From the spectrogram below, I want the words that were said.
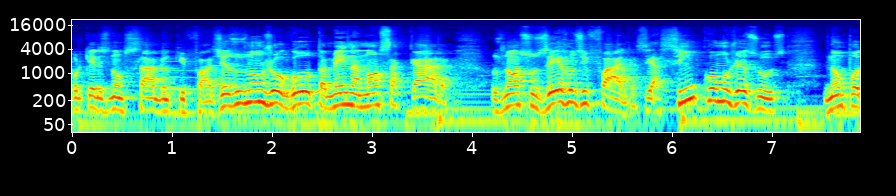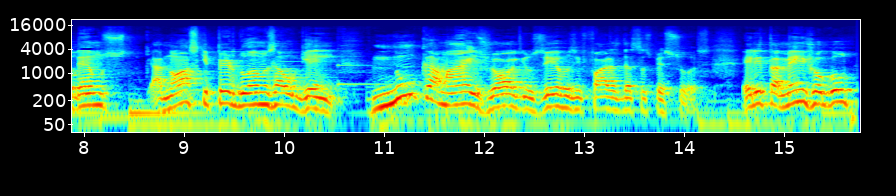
porque eles não sabem o que fazem. Jesus não jogou também na nossa cara os nossos erros e falhas, e assim como Jesus, não podemos, a nós que perdoamos alguém, nunca mais jogue os erros e falhas dessas pessoas. Ele também jogou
